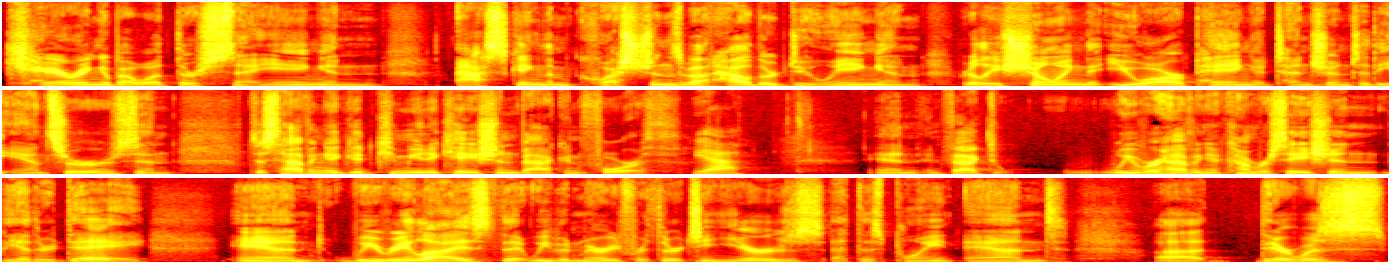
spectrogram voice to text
caring about what they're saying and asking them questions about how they're doing and really showing that you are paying attention to the answers and just having a good communication back and forth. Yeah. And in fact, we were having a conversation the other day and we realized that we've been married for 13 years at this point and uh, there was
